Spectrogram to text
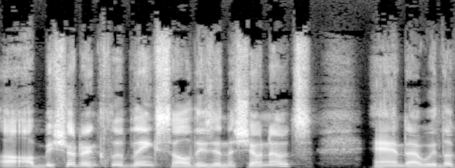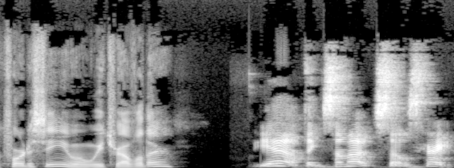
Uh, I'll be sure to include links to all these in the show notes, and uh, we look forward to seeing you when we travel there. Yeah, thanks so much. That was great.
